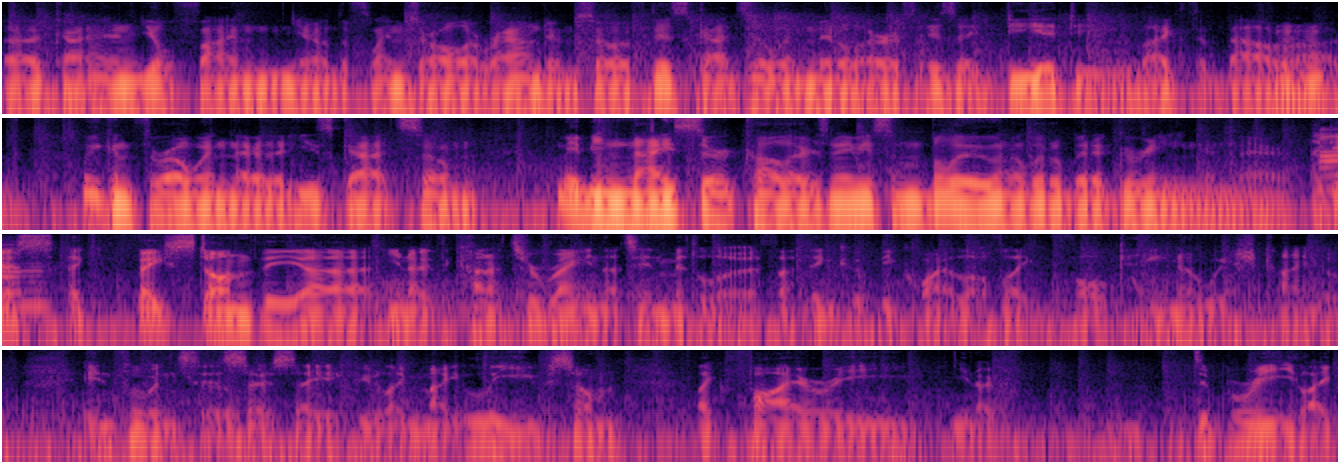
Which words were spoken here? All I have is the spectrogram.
Uh, and you'll find, you know, the flames are all around him. So if this Godzilla in Middle Earth is a deity like the Balrog, we can throw in there that he's got some maybe nicer colors, maybe some blue and a little bit of green in there. I guess uh, based on the uh, you know the kind of terrain that's in Middle Earth, I think it would be quite a lot of like volcano-ish kind of influences. So say if you like might leave some like fiery, you know, debris like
